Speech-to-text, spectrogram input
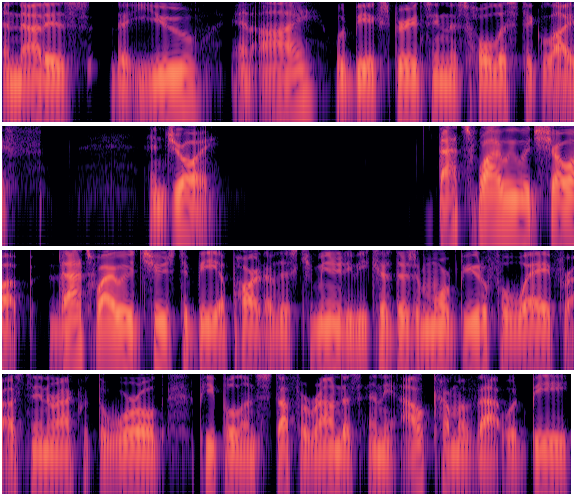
And that is that you and I would be experiencing this holistic life and joy. That's why we would show up. That's why we would choose to be a part of this community because there's a more beautiful way for us to interact with the world, people, and stuff around us. And the outcome of that would be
